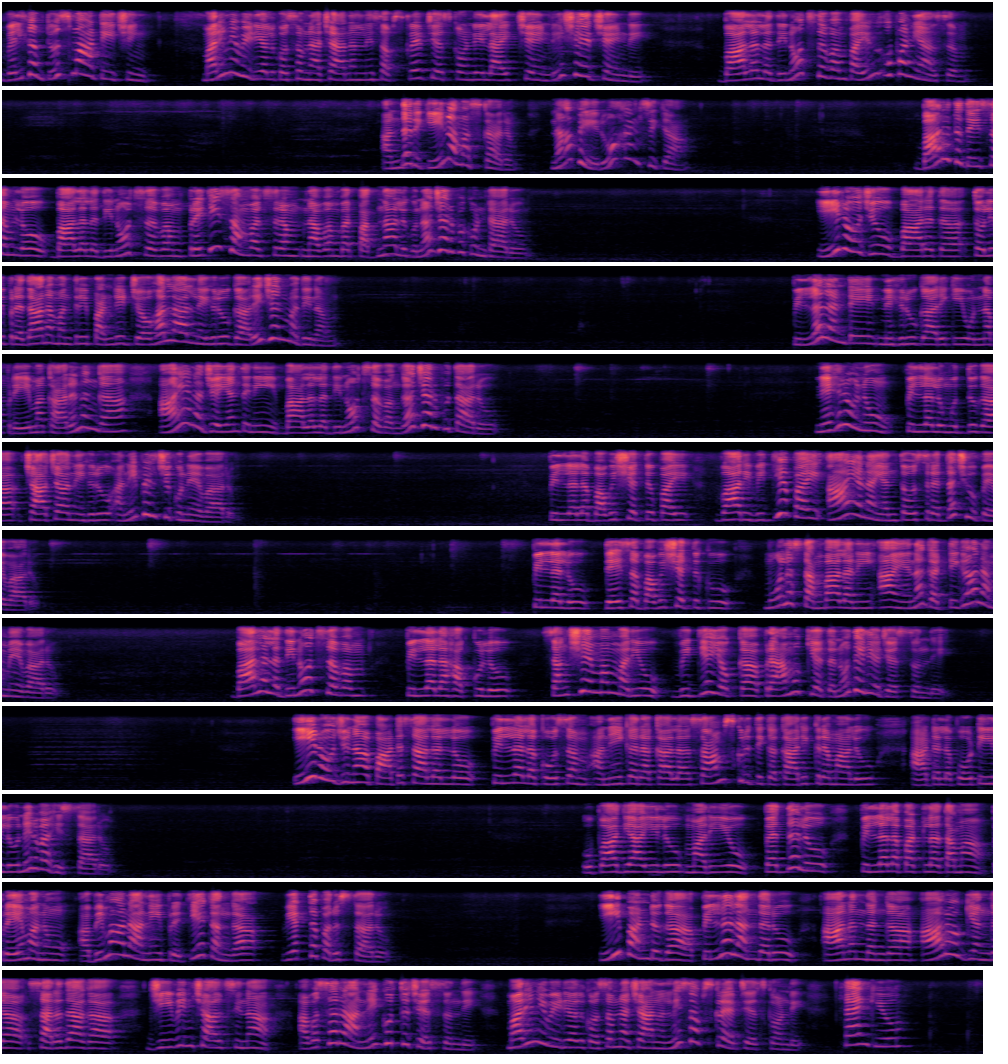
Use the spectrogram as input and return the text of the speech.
Welcome to smart teaching. మరిన్ని వీడియోల కోసం నా ఛానల్ని సబ్స్క్రైబ్ చేసుకోండి లైక్ చేయండి షేర్ చేయండి. బాలల దినోత్సవంపై ఉపన్యాసం. అందరికీ నమస్కారం. నా పేరు హన్సిక. భారతదేశంలో బాలల దినోత్సవం ప్రతి సంవత్సరం నవంబర్ పద్నాలుగున జరుపుకుంటారు. ఈ రోజు భారత తొలి ప్రధానమంత్రి పండిట్ జవహర్లాల్ నెహ్రూ గారి జన్మదినం. పిల్లలంటే నెహ్రూ గారికి ఉన్న ప్రేమ కారణంగా ఆయన జయంతిని బాలల దినోత్సవంగా జరుపుతారు. నెహ్రూను పిల్లలు ముద్దుగా చాచా నెహ్రూ అని పిలుచుకునేవారు. పిల్లల భవిష్యత్తుపై వారి విద్యపై ఆయన ఎంతో శ్రద్ధ చూపేవారు. పిల్లలు దేశ భవిష్యత్తుకు మూల స్తంభాలని ఆయన గట్టిగా నమ్మేవారు. బాలల దినోత్సవం పిల్లల హక్కులు సంక్షేమం మరియు విద్య యొక్క ప్రాముఖ్యతను తెలియజేస్తుంది. ఈ రోజున పాఠశాలల్లో పిల్లల కోసం అనేక రకాల సాంస్కృతిక కార్యక్రమాలు ఆటల పోటీలు నిర్వహిస్తారు. ఉపాధ్యాయులు మరియు పెద్దలు పిల్లల పట్ల తమ ప్రేమను అభిమానాన్ని ప్రత్యేకంగా వ్యక్తపరుస్తారు. ఈ పండుగ పిల్లలందరూ ఆనందంగా ఆరోగ్యంగా సరదాగా జీవించాల్సిన అవసరాన్ని గుర్తు చేస్తుంది. మరిన్ని వీడియోల కోసం నా ఛానల్ని సబ్స్క్రైబ్ చేసుకోండి. Thank you.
